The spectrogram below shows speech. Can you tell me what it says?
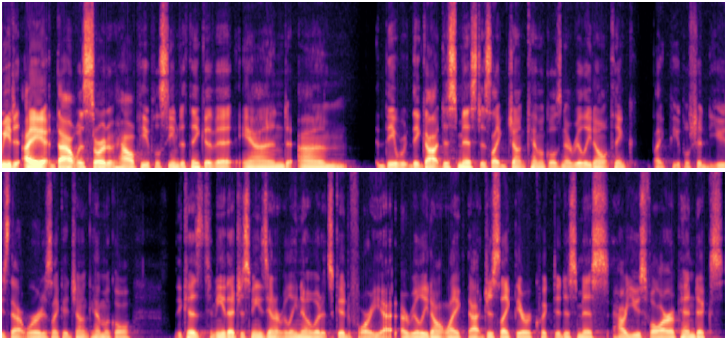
we, I, that was sort of how people seemed to think of it, and um, they were they got dismissed as like junk chemicals, and I really don't think like people should use that word as like a junk chemical because to me that just means they don't really know what it's good for yet. I really don't like that. Just like they were quick to dismiss how useful our appendix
